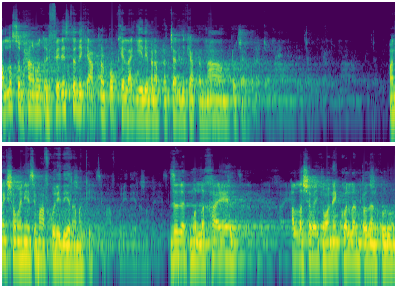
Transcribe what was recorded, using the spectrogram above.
আল্লাহ সুবহানাহু ওয়া তাআলা ফেরেশতা দেখে আপনার পক্ষে লাগিয়ে দেবেন, আপনার চারিদিকে আপনার নাম প্রচার করার জন্য। অনেক সময় নিয়েছে, মাফ করে দিয়েন আমাকে। জাজাকুমুল্লাহ খায়ের। আল্লাহ সবাইকে অনেক কল্যাণ প্রদান করুন।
